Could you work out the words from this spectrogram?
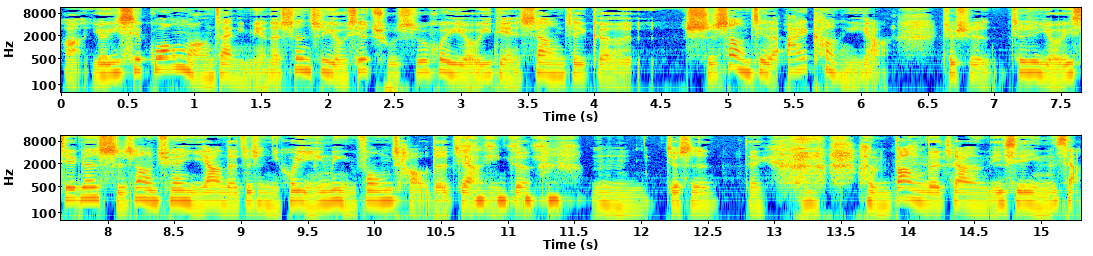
啊有一些光芒在里面的，甚至有些厨师会有一点像这个时尚界的 icon 一样，就是就是有一些跟时尚圈一样的，就是你会引领风潮的这样一个 嗯，就是对 很棒的这样一些影响。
